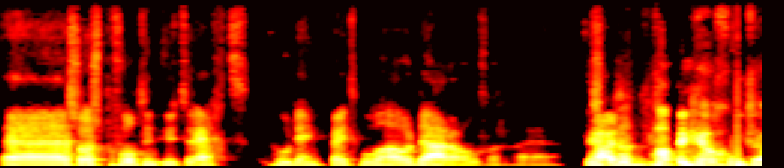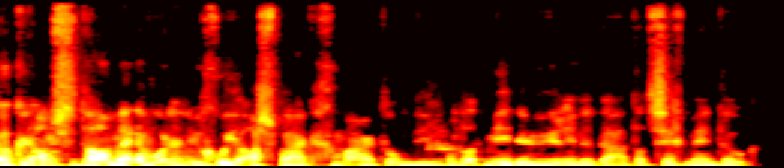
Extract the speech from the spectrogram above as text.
Uh, zoals bijvoorbeeld in Utrecht. Hoe denkt Peter Boelhouwer daarover? Uh, ja, dat, dat vind ik heel goed. Ook in Amsterdam, hè, daar worden nu goede afspraken gemaakt om, die, om dat middenhuur inderdaad, dat segment ook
